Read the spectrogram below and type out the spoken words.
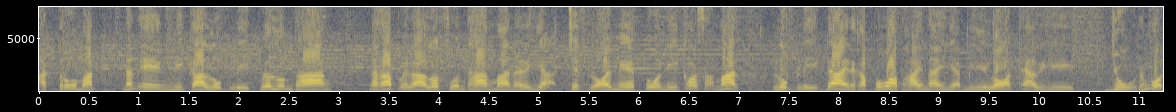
อัตโนมัติ นั่นเองมีการหลบหลีกเพื่อร่วมทางนะครับเวลารถสวนทางมาในระยะ 700 เมตร ตัวนี้ก็สามารถหลบหลีกได้นะครับ เพราะว่าภายในเนี่ยมีหลอด LED อยู่ทั้งหมด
